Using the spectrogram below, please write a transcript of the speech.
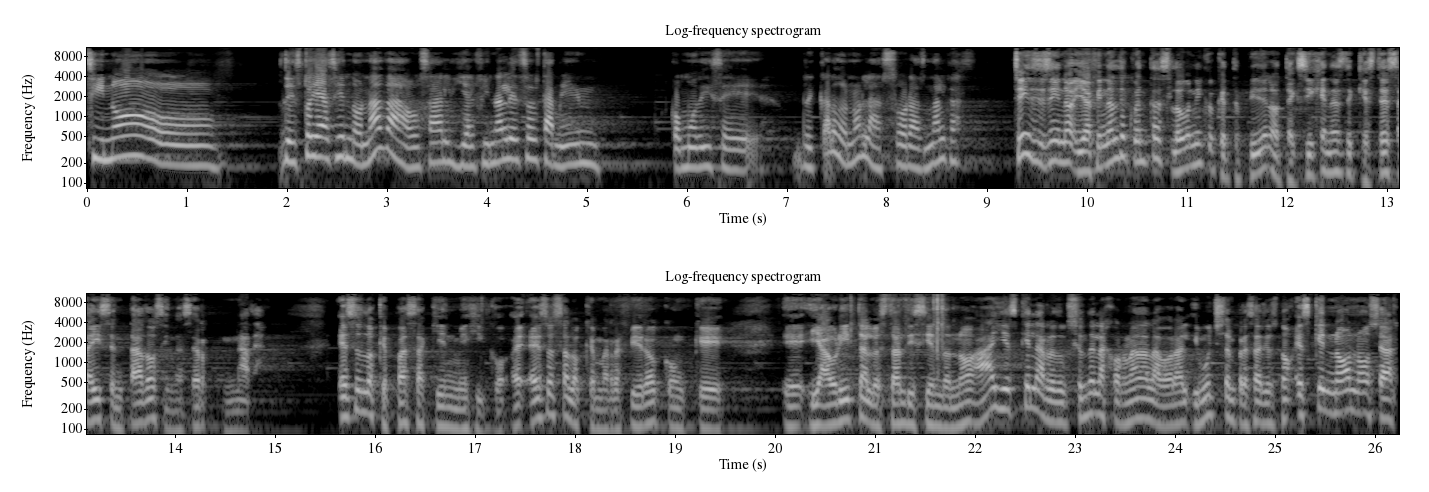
Si no estoy haciendo nada, o sea, y al final eso es también, como dice Ricardo, ¿no? Las horas nalgas. Sí, sí, sí, no. Y a final de cuentas, lo único que te piden o te exigen es de que estés ahí sentado sin hacer nada. Eso es lo que pasa aquí en México. E, eso es a lo que me refiero con que, eh, y ahorita lo están diciendo, ¿no? Ay, es que la reducción de la jornada laboral y muchos empresarios, no, es que no, no, o sea,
